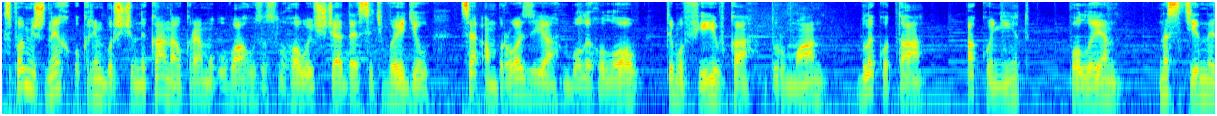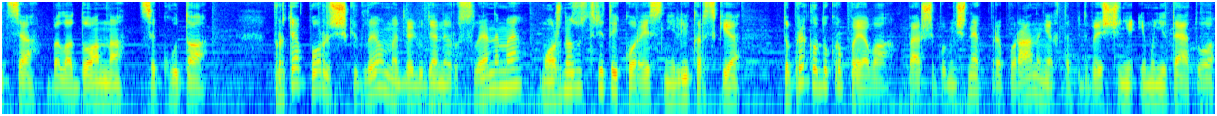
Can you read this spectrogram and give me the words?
З-поміж них, окрім борщівника, на окрему увагу заслуговують ще 10 видів: це амброзія, болеголов, тимофіївка, дурман, блекота, аконіт, полин, настінниця, беладонна, цикута. Проте поруч з шкідливими для людини рослинами можна зустріти й корисні лікарські. До прикладу, кропива перший помічник при пораненнях та підвищенні імунітету.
